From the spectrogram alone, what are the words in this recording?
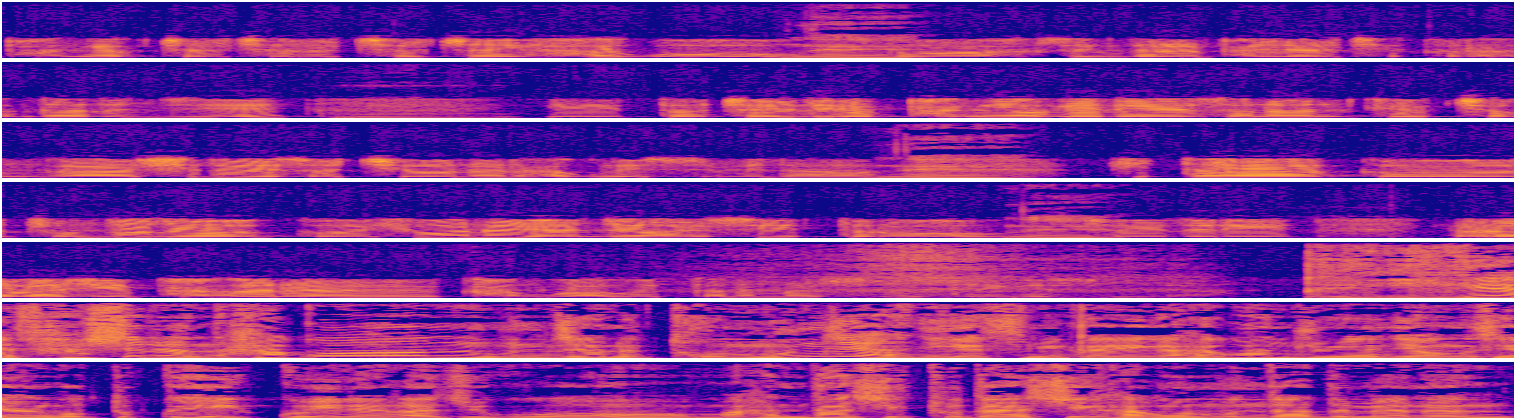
방역 절차를 철저히 하고 네. 또 학생들 발열 체크를 한다든지 음. 또 저희들이 방역에 대해서는 교육청과 시도에서 지원을 하고 있습니다. 네. 기타 그 좀 더 더그 휴원을 연장할 수 있도록 네. 저희들이 여러 가지 방안을 강구하고 있다는 말씀을 드리겠습니다. 그 이게 사실은 학원 문제는 돈 문제 아니겠습니까? 이게 학원 중에는 영세한 것도 꽤 있고 이래가지고 뭐한 달씩 두 달씩 학원 문 닫으면은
